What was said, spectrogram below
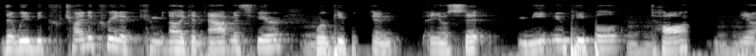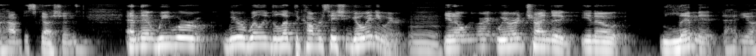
That we'd be trying to create a like an atmosphere mm. where people can you know sit, meet new people, mm-hmm. talk, mm-hmm. you know, have discussions and then we were we were willing to let the conversation go anywhere. Mm. You know, we weren't we weren't trying to you know limit you know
